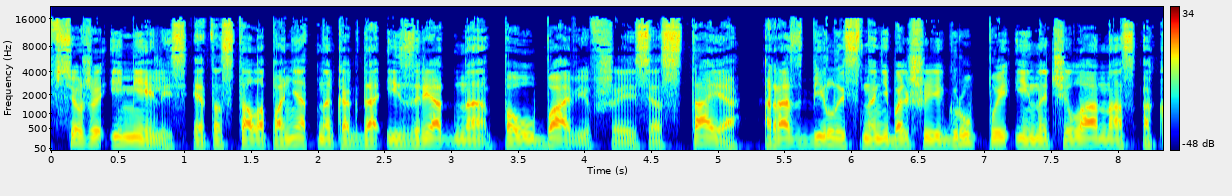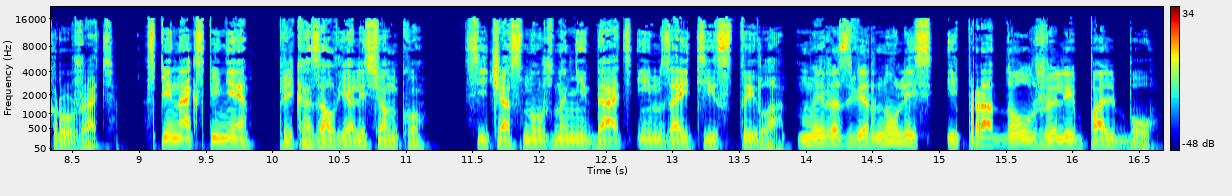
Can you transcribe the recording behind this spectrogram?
все же имелись. Это стало понятно, когда изрядно поубавившаяся стая разбилась на небольшие группы и начала нас окружать. «Спина к спине», — приказал я лисенку. Сейчас нужно не дать им зайти с тыла. Мы развернулись и продолжили пальбу.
